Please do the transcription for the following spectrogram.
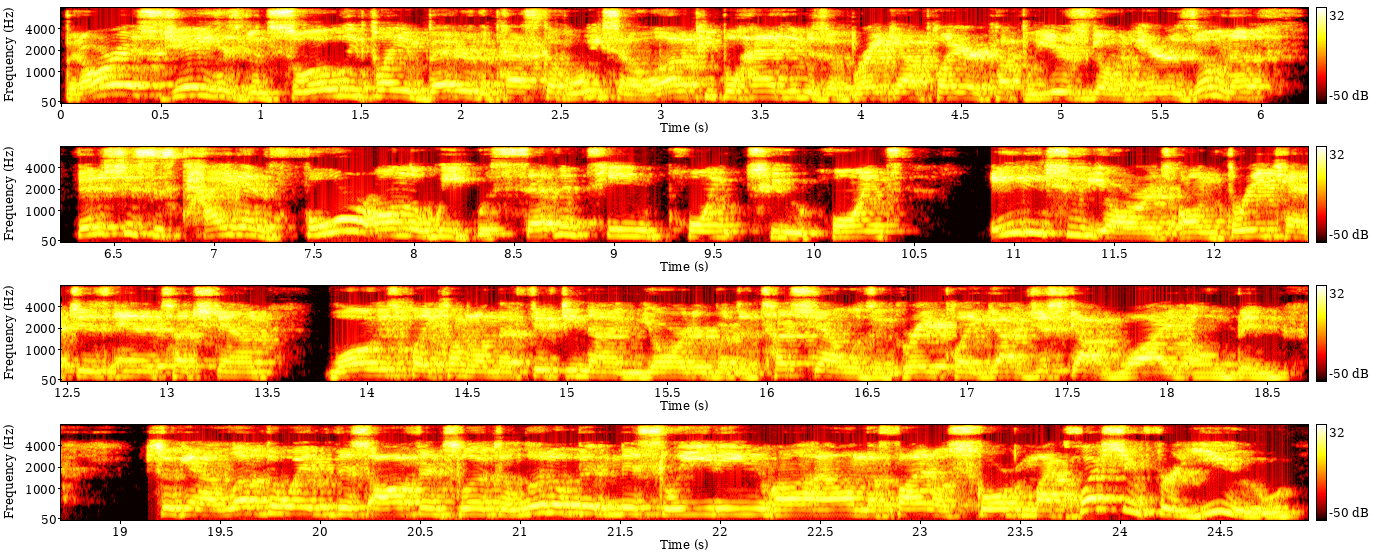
but RSJ has been slowly playing better the past couple weeks, and a lot of people had him as a breakout player a couple years ago in Arizona. Finishes his tight end four on the week with 17.2 points. 82 yards on three catches and a touchdown. Longest play coming on that 59 yarder, but the touchdown was a great play. Got just got wide open. So again, I love the way that this offense looked. A little bit misleading uh, on the final score, but my question for you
